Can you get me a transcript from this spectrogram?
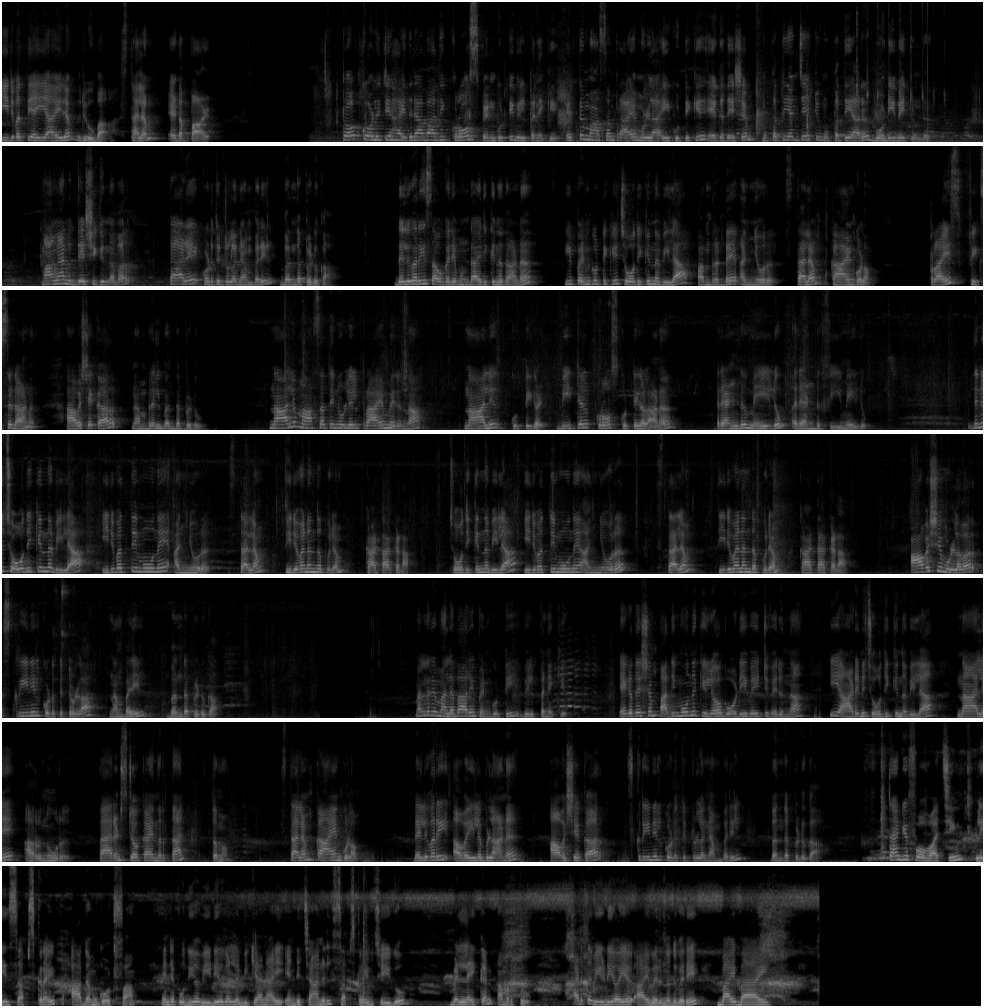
ഇരുപത്തി അയ്യായിരം രൂപ. സ്ഥലം Edappal. Top quality Hyderabadi cross പെൺകുട്ടി വിൽപ്പനയ്ക്ക് എട്ട് മാസം പ്രായമുള്ള ഈ കുട്ടിക്ക് ഏകദേശം മുപ്പത്തിയഞ്ച് ടു മുപ്പത്തിയാറ് ബോഡി വെയ്റ്റ് ഉണ്ട്. വാങ്ങാൻ ഉദ്ദേശിക്കുന്നവർ താഴെ കൊടുത്തിട്ടുള്ള നമ്പറിൽ ബന്ധപ്പെടുക. ഡെലിവറി സൗകര്യം ഉണ്ടായിരിക്കുന്നതാണ് ഈ പെൺകുട്ടിക്ക് ചോദിക്കുന്ന വില പന്ത്രണ്ട് അഞ്ഞൂറ്. സ്ഥലം കായംകുളം. പ്രൈസ് ഫിക്സഡ് ആണ്. ആവശ്യക്കാർ നമ്പറിൽ ബന്ധപ്പെടൂ. നാല് മാസത്തിനുള്ളിൽ പ്രായം വരുന്ന നാല് കുട്ടികൾ. ബീറ്റൽ ക്രോസ് കുട്ടികളാണ്. രണ്ട് മെയിലും രണ്ട് ഫീമെയിലും. ഇതിന് ചോദിക്കുന്ന വില ഇരുപത്തി മൂന്ന് അഞ്ഞൂറ്. സ്ഥലം തിരുവനന്തപുരം കാട്ടാക്കട. ചോദിക്കുന്ന വില ഇരുപത്തി മൂന്ന് അഞ്ഞൂറ്. സ്ഥലം തിരുവനന്തപുരം കാട്ടാക്കട. ആവശ്യമുള്ളവർ സ്ക്രീനിൽ കൊടുത്തിട്ടുള്ള നമ്പറിൽ ബന്ധപ്പെടുക. നല്ലൊരു മലബാറി പെൺകുട്ടി വിൽപ്പനയ്ക്ക്. ഏകദേശം പതിമൂന്ന് കിലോ ബോഡി വെയ്റ്റ് വരുന്ന ഈ ആടിന് ചോദിക്കുന്ന വില നാല് അറുന്നൂറ്. പാരൻ സ്റ്റോക്കായി നിർത്താൻ ഉത്തമം. സ്ഥലം കായംകുളം. ഡെലിവറി അവൈലബിൾ ആണ് ആവശ്യക്കാർ സ്ക്രീനിൽ കൊടുത്തിട്ടുള്ള നമ്പറിൽ ബന്ധപ്പെടുക. Thank you for watching. Please subscribe Adam God farm. എന്റെ പുതിയ വീഡിയോകൾ ലഭിക്കാനായി എന്റെ ചാനൽ സബ്സ്ക്രൈബ് ചെയ്യൂ ബെല്ലൈക്കൺ അമർത്തൂ. അടുത്ത വീഡിയോയെ ആയി വരുന്നതുവരെ ബൈ ബൈ.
